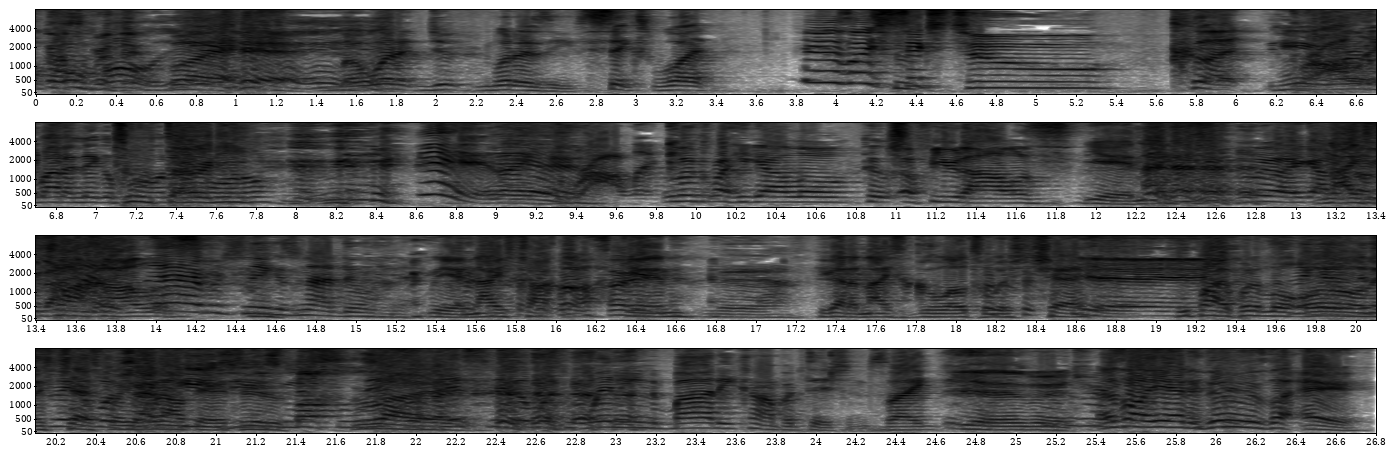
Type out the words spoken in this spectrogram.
walk got over balls. them. But Yeah, yeah, yeah, but what what is he? Six what? He's like six two. Cut. he ain't worried about a nigga pulling up 230. on him. Yeah, like brolic. Look like he got a little, a few dollars. Yeah, nice, Look like he got Nice a few chocolate. dollars. The average nigga's not doing that. yeah, nice chocolate skin. Yeah. He got a nice glow to his chest. Yeah, yeah, he probably put a little nigga- oil on his chest when he went out there trapezius too. muscles. Right. This nigga was winning body competitions. Like, Yeah, that's. That's all he had to do was like, hey,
